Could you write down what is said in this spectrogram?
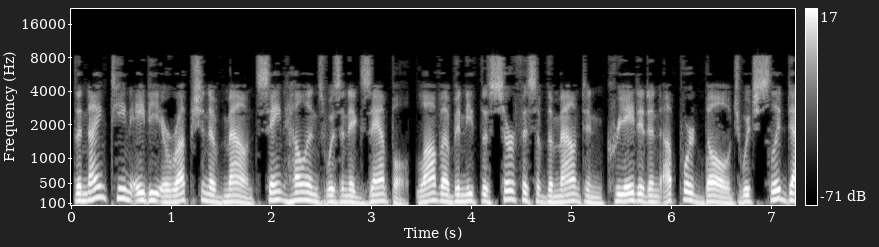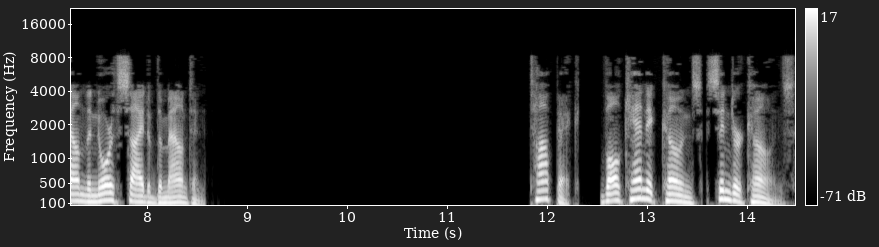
The 1980 eruption of Mount St. Helens was an example. Lava beneath the surface of the mountain created an upward bulge which slid down the north side of the mountain. Topic: Volcanic cones, cinder cones.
